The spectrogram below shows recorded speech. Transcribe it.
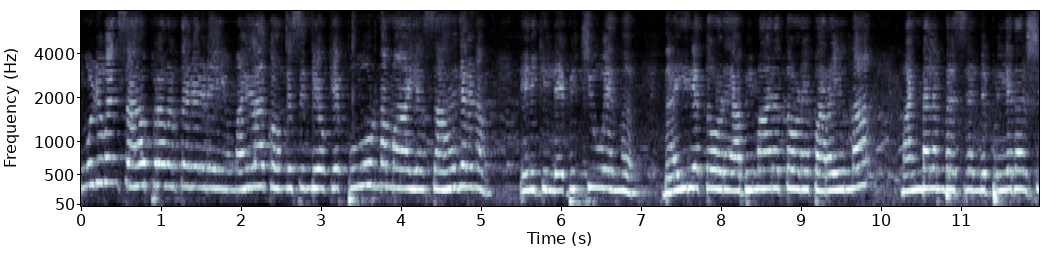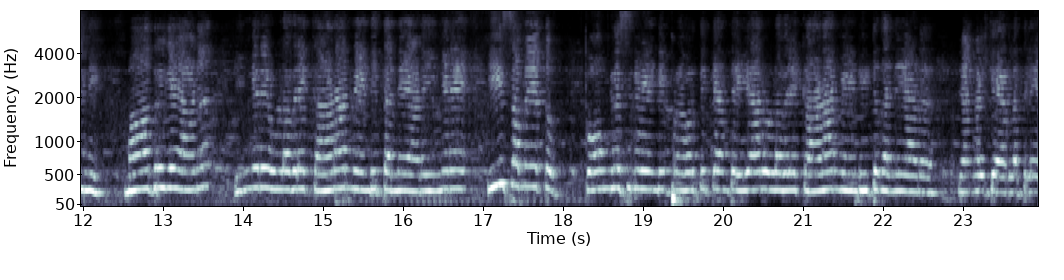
മുഴുവൻ സഹപ്രവർത്തകരുടെയും മഹിളാ കോൺഗ്രസിന്റെ ഒക്കെ പൂർണമായ സഹകരണം എനിക്ക് ലഭിച്ചു എന്ന് ധൈര്യത്തോടെ അഭിമാനത്തോടെ പറയുന്ന മണ്ഡലം പ്രസിഡന്റ് പ്രിയദർശിനി മാതൃകയാണ് ഇങ്ങനെയുള്ളവരെ കാണാൻ വേണ്ടി തന്നെയാണ്. ഇങ്ങനെ ഈ സമയത്തും കോൺഗ്രസിന് വേണ്ടി പ്രവർത്തിക്കാൻ തയ്യാറുള്ളവരെ കാണാൻ വേണ്ടിയിട്ട് തന്നെയാണ് ഞങ്ങൾ കേരളത്തിലെ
